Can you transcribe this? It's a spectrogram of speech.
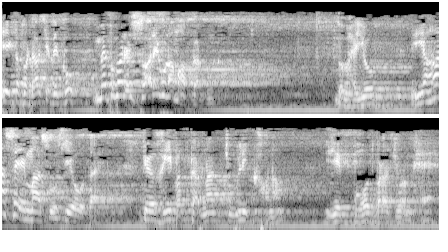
ایک دفعہ ڈر کے دیکھو، میں تمہارے سارے گناہ معاف کر دوں گا۔ تو بھائیو، یہاں سے محسوس یہ ہوتا ہے کہ غیبت کرنا، چگلی کھانا، یہ بہت بڑا جرم ہے۔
